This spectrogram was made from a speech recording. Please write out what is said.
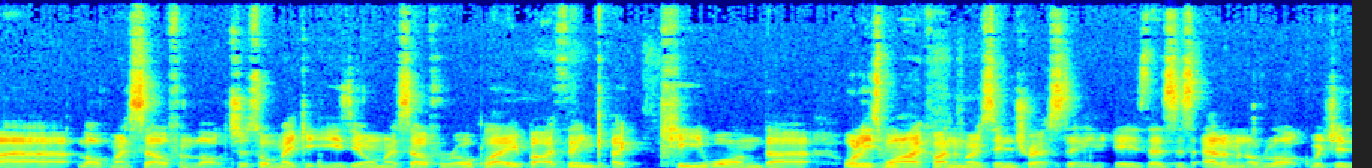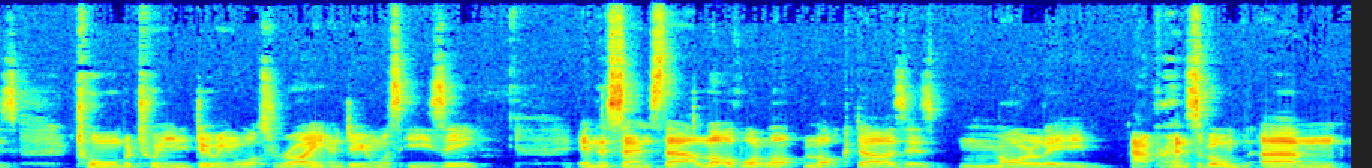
uh, lot of myself and Locke to sort of make it easier on myself for role play. But I think a key one that, or at least one I find the most interesting, is there's this element of Locke which is torn between doing what's right and doing what's easy in the sense that a lot of what Locke does is morally apprehensible, um,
